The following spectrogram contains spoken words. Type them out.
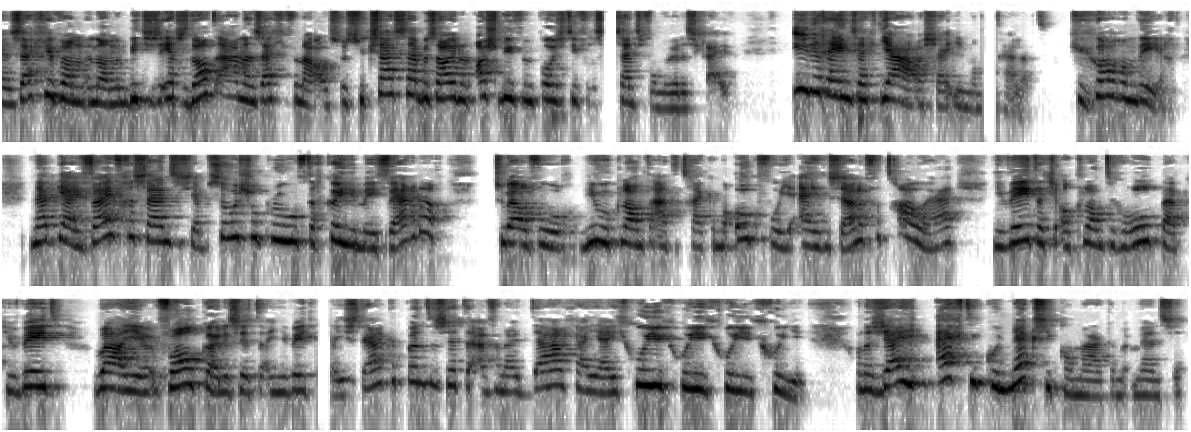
uh, zeg je van, en dan bied je eerst dat aan en zeg je van nou, als we succes hebben, zou je dan alsjeblieft een positieve recensie voor me willen schrijven. Iedereen zegt ja als jij iemand helpt. Gegarandeerd. Dan heb jij vijf recensies, je hebt social proof, daar kun je mee verder. Zowel voor nieuwe klanten aan te trekken, maar ook voor je eigen zelfvertrouwen. Hè? Je weet dat je al klanten geholpen hebt. Je weet waar je valkuilen zitten en je weet waar je sterke punten zitten. En vanuit daar ga jij groeien, groeien, groeien, groeien. Want als jij echt die connectie kan maken met mensen,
